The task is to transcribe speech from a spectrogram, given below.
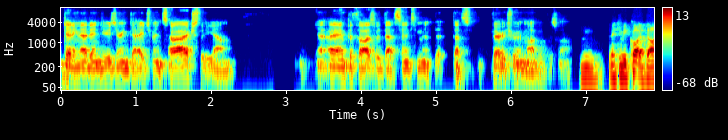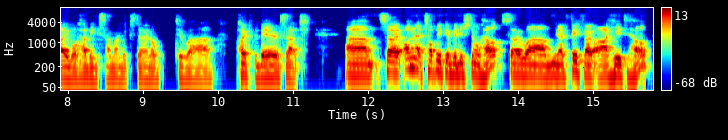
getting that end user engagement. So I actually um I empathise with that sentiment. That that's very true in my book as well. Mm. It can be quite valuable having someone external to uh, poke the bear as such. Um, so on that topic of additional help, so um, you know, FEFO are here to help.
